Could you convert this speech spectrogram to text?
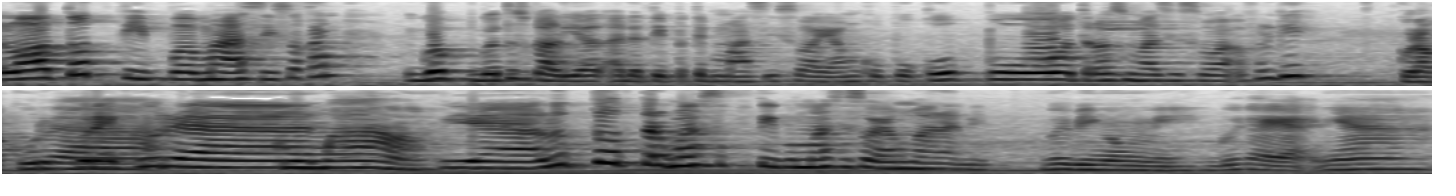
lo tuh tipe mahasiswa kan gue gue tuh suka lihat ada tipe-tipe mahasiswa yang kupu-kupu terus mahasiswa apa lagi kura-kura, kura-kura kumal. Iya, lu tuh termasuk tipe mahasiswa yang mana nih? Gue bingung nih, gue kayaknya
